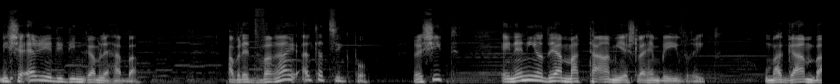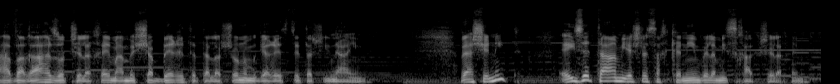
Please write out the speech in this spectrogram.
נישאר ידידים גם להבא. אבל את דבריי אל תציג פה. ראשית, אינני יודע מה טעם יש להם בעברית, ומה גם בהברה הזאת שלכם המשברת את הלשון ומגרסת את השיניים. והשנית, איזה טעם יש לשחקנים ולמשחק שלכם?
